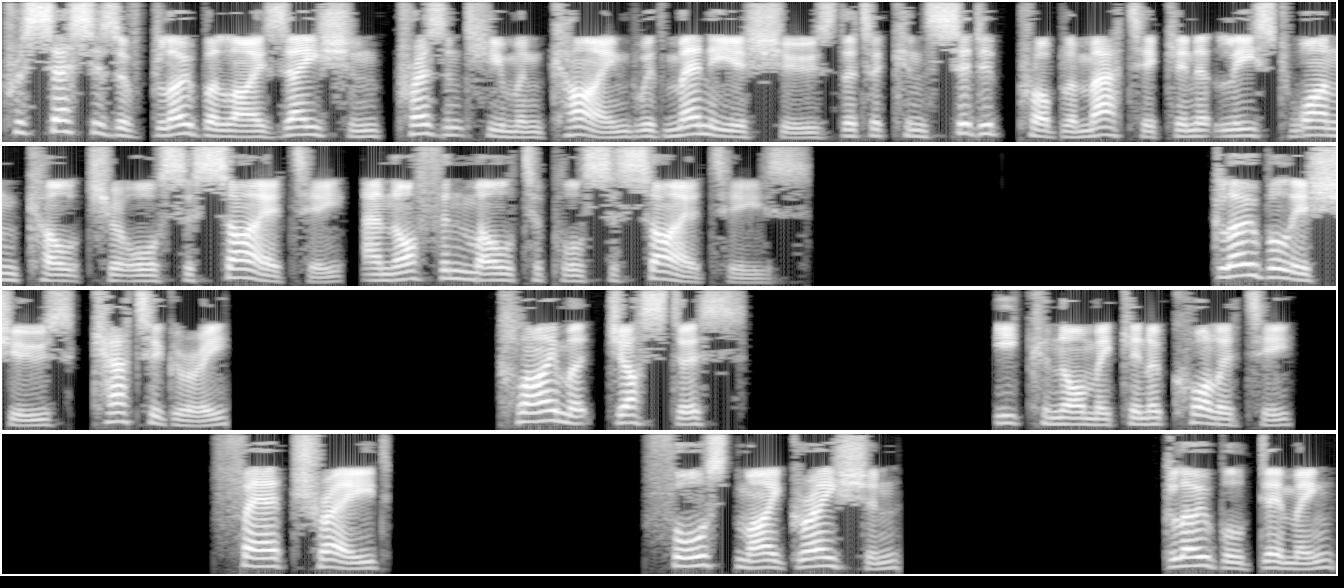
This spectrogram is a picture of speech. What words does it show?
Processes of globalization present humankind with many issues that are considered problematic in at least one culture or society, and often multiple societies. Global issues category Climate justice Economic inequality Fair trade Forced migration Global dimming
